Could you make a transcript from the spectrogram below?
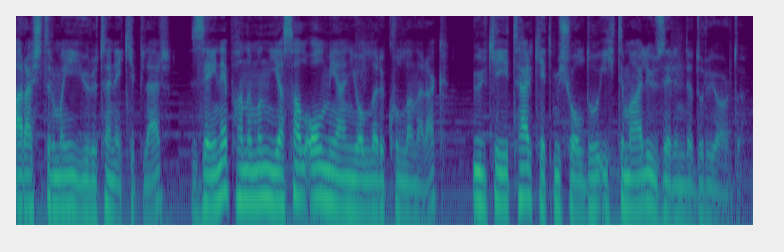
Araştırmayı yürüten ekipler, Zeynep Hanım'ın yasal olmayan yolları kullanarak ülkeyi terk etmiş olduğu ihtimali üzerinde duruyordu.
